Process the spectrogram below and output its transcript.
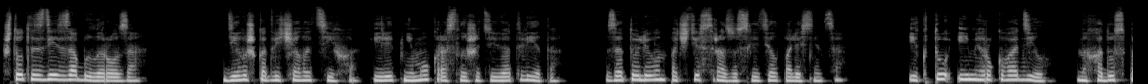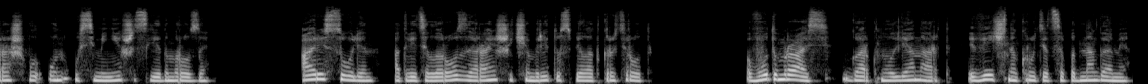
«Что ты здесь забыла, Роза?» Девушка отвечала тихо, и Рид не мог расслышать ее ответа. Зато Леон почти сразу слетел по лестнице. «И кто ими руководил?» На ходу спрашивал он, усеменившись следом Розы. «Ари Солин», — ответила Роза раньше, чем Рит успел открыть рот. «Вот мразь!» — гаркнул Леонард. «Вечно крутится под ногами.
